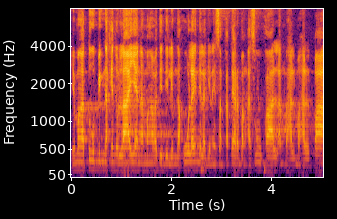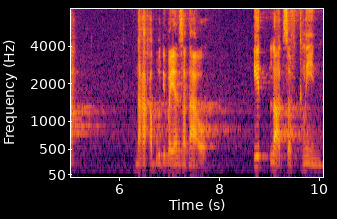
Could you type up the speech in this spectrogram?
Yung mga tubig na kinulayan ng mga madidilim na kulay, nilagyan ng isang katerbang asukal, ang mahal-mahal pa. Nakakabuti ba yan sa tao? Eat lots of clean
